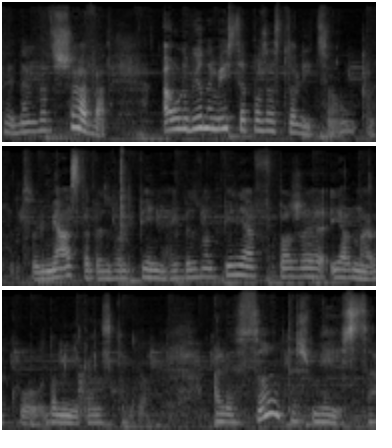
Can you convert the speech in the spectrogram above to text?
to jednak Warszawa. A ulubione miejsce poza stolicą, miasto bez wątpienia i bez wątpienia w porze jarmarku dominikańskiego. Ale są też miejsca,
